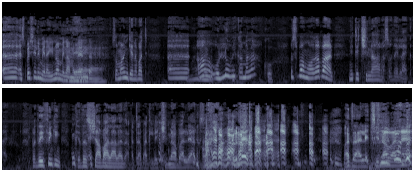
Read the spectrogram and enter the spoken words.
uh, especially me, you know, me, I'm Yeah. So mangena, but uh, oh, lakho. Usibongo kabani? Nithi Chinaba. So they like, but they thinking, okay, this Shabalala, but but le Chinaba le akusizulu. Wathi hayi le Chinaba le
